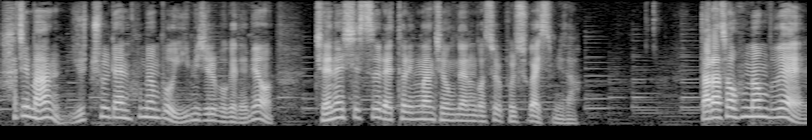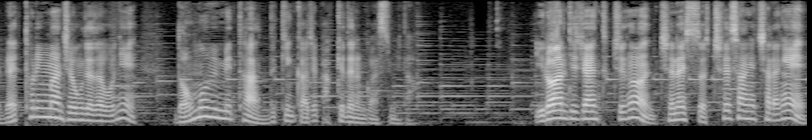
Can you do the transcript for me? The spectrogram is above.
하지만 유출된 후면부 이미지를 보게 되면 제네시스 레터링만 제공되는 것을 볼 수가 있습니다. 따라서 후면부에 레터링만 제공되다 보니 너무 밋밋한 느낌까지 받게 되는 것 같습니다. 이러한 디자인 특징은 제네시스 최상위 차량의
